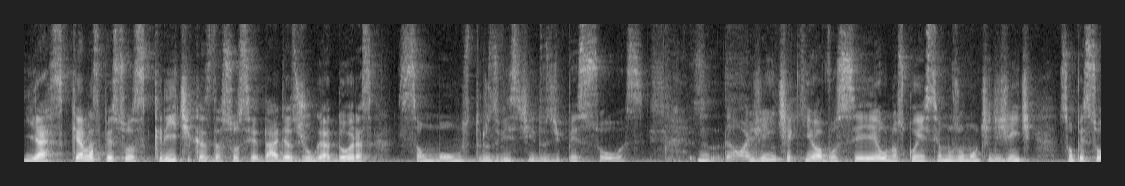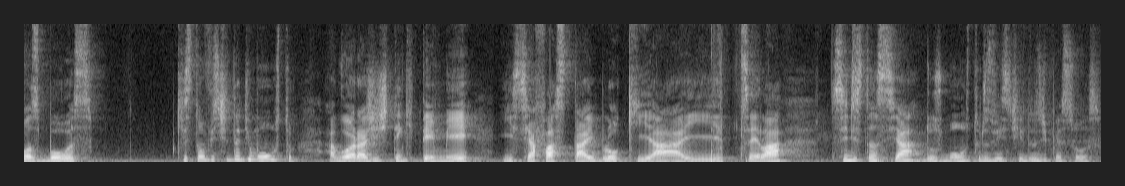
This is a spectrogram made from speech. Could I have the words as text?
E aquelas pessoas críticas da sociedade, as julgadoras, são monstros vestidos de pessoas. Então a gente aqui, ó, você, eu, nós conhecemos um monte de gente, são pessoas boas que estão vestidas de monstro. Agora a gente tem que temer e se afastar e bloquear e, sei lá, se distanciar dos monstros vestidos de pessoas.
